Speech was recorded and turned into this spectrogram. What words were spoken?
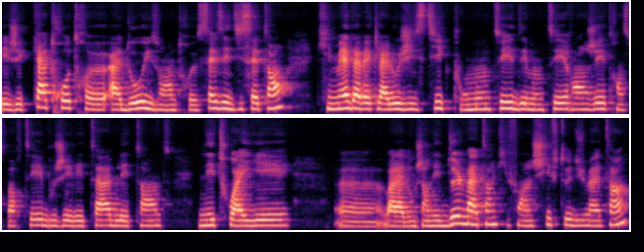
et j'ai quatre autres ados, ils ont entre 16 et 17 ans qui m'aide avec la logistique pour monter, démonter, ranger, transporter, bouger les tables, les tentes, nettoyer. Euh, voilà, donc j'en ai deux le matin qui font un shift du matin,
